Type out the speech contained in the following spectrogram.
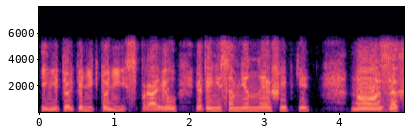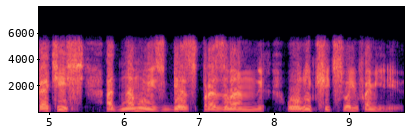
И не только никто не исправил этой несомненной ошибки, но захотись одному из беспрозванных улучшить свою фамилию,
